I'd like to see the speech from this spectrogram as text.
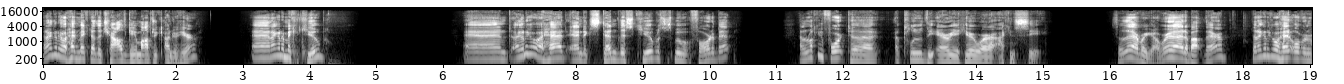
And I'm going to go ahead and make another child game object under here. And I'm going to make a cube. And I'm going to go ahead and extend this cube. Let's just move it forward a bit. And I'm looking for it to occlude the area here where I can see. So there we go. We're at about there. Then I'm going to go ahead over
